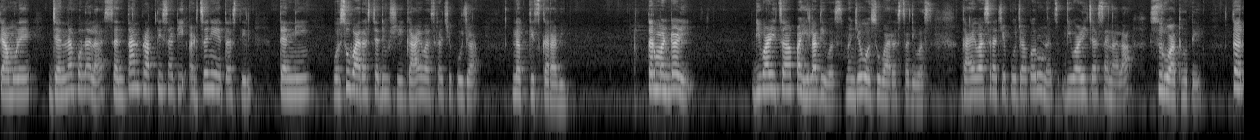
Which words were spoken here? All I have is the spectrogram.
त्यामुळे ज्यांना कोणाला संतान प्राप्तीसाठी अडचणी येत असतील त्यांनी वसुबारसच्या दिवशी गाय वासराची पूजा नक्कीच करावी. तर मंडळी दिवाळीचा पहिला दिवस म्हणजे वसुबारसचा दिवस. गाय वासराची पूजा करूनच दिवाळीच्या सणाला सुरुवात होते. तर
